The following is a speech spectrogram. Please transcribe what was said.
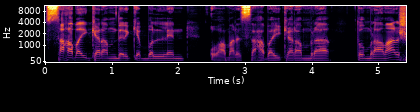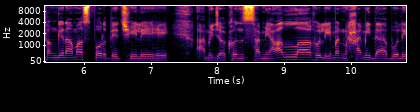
সাহাবাই কারামদেরকে বললেন, ও আমার সাহাবাই কারামরা তোমরা আমার সঙ্গে নামাজ পড়তে ছিলে আমি যখন সামি আল্লাহ লিমান হামিদা বলে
